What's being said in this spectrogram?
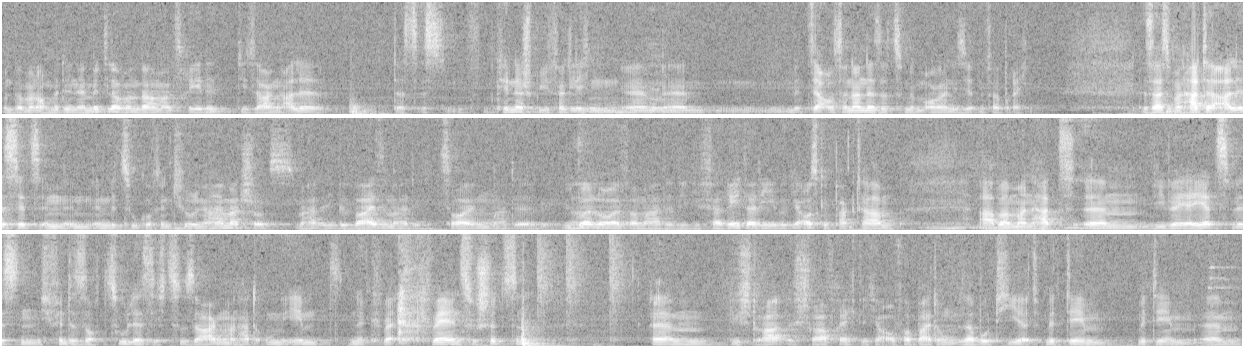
Und wenn man auch mit den Ermittlern damals redet, die sagen alle, das ist ein Kinderspiel verglichen ähm, ähm, mit der Auseinandersetzung mit dem organisierten Verbrechen. Das heißt, man hatte alles jetzt in, in, in, Bezug auf den Thüringer Heimatschutz, man hatte die Beweise, man hatte die Zeugen, man hatte Überläufer, man hatte die, die Verräter, die wirklich ausgepackt haben. Aber man hat, ähm, wie wir ja jetzt wissen, ich finde es auch zulässig zu sagen, man hat, um eben eine que Quellen zu schützen, ähm, die stra strafrechtliche Aufarbeitung sabotiert mit dem, mit dem ähm,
